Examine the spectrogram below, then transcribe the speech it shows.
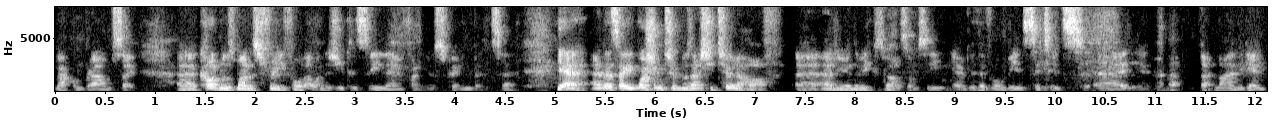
Malcolm Brown. So uh, Cardinals minus three for that one, as you can see there in front of your screen. But uh, yeah, and I say Washington was actually two and a half uh, earlier in the week as well. So obviously, you know, with everyone being sitted, uh, you know, that, that line again.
